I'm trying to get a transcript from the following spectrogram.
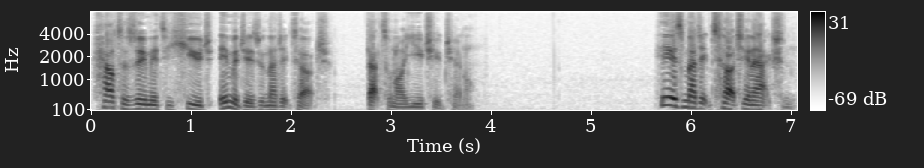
How to Zoom into Huge Images with Magic Touch. That's on our YouTube channel. Here's Magic Touch in action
